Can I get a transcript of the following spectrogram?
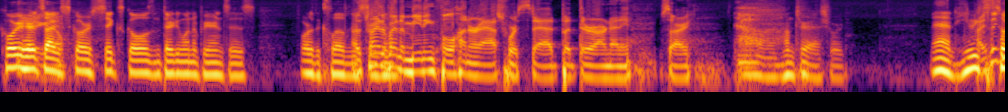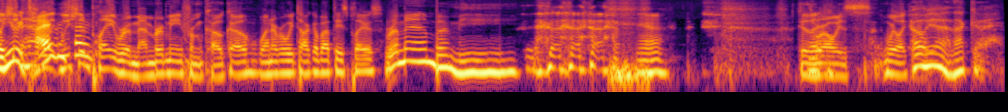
Corey There Hertzog scores six goals in 31 appearances for the club. I was trying to find a meaningful Hunter Ashworth stat, but there aren't any. Sorry. oh, Hunter Ashworth. Man, he I think so we he should retired. have, like, we should play "Remember Me" from Coco whenever we talk about these players. Remember me, Yeah. because we're always we're like, oh yeah, that guy.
